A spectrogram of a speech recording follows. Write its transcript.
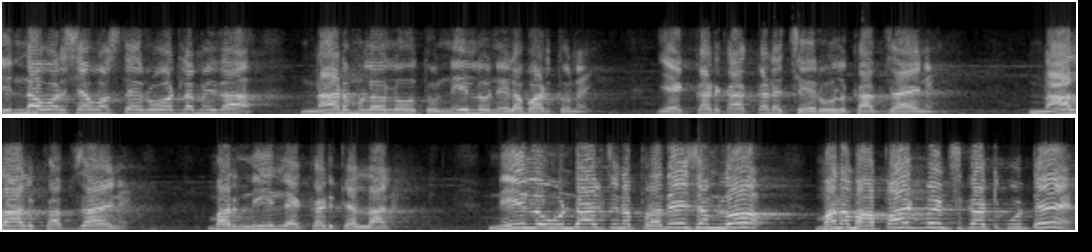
చిన్న వర్షం వస్తే రోడ్ల మీద నడుముల లోతు నీళ్ళు నిలబడుతున్నాయి. ఎక్కడికక్కడ చెరువులు కబ్జా అయినాయి నాలాలు కబ్జా అయినాయి మరి నీళ్ళు ఎక్కడికి వెళ్ళాలి? నీళ్ళు ఉండాల్సిన ప్రదేశంలో మనం అపార్ట్మెంట్స్ కట్టుకుంటే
